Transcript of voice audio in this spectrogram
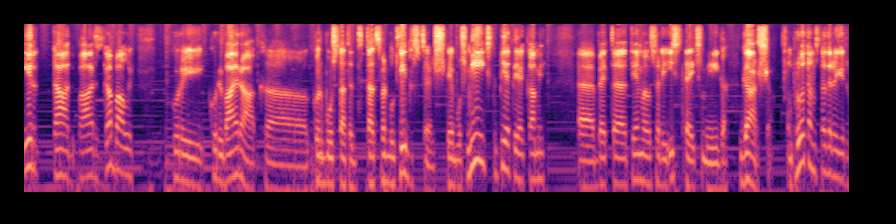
ir tādi pāris gabali kuri, kuri vairāk, uh, kur būs tātad, tāds varbūt vidusceļš. Tie būs mīksti, pietiekami, Eh, bet eh, tiem būs arī izteiksmīga garša. Un, protams, tad arī ir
